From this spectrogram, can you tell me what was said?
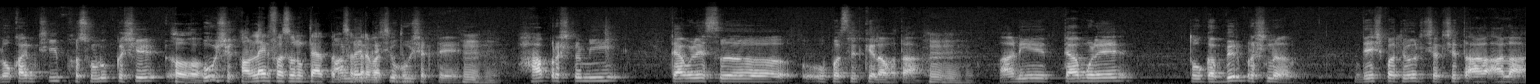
लोकांची फसवणूक कशी हो होऊ हो शकते? ऑनलाईन फसवणूक कशी होऊ शकते? हा प्रश्न मी त्यावेळेस उपस्थित केला होता. आणि त्यामुळे तो गंभीर प्रश्न देशपातळीवर चर्चेत आला.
